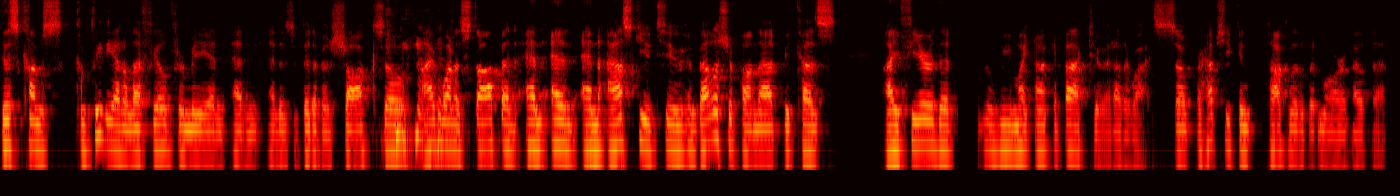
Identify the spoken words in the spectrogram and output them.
This comes completely out of left field for me and, and, and is a bit of a shock. So I want to stop and, and, and, and ask you to embellish upon that because I fear that we might not get back to it otherwise. So perhaps you can talk a little bit more about that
